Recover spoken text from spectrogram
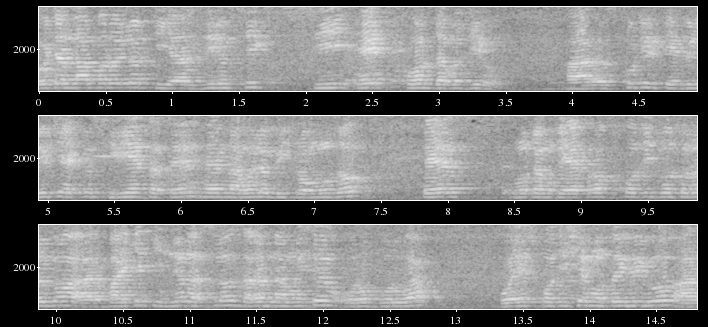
ওইটার নাম্বার হইলো T R zero six C eight four double zero আর স্কুটির ক্যাজুয়ালিটি একটু সিরিয়াস আছে এর নাম হলো বিক্রম মুদক এজ মোটামুটি অ্যাপ্রক্স পঁচিশ বছর হইব, আর বাইকে তিনজন আসলো তার নাম হয়েছে অরূপ বড়ুয়া। বয়স পঁচিশের মতোই হইব, আর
